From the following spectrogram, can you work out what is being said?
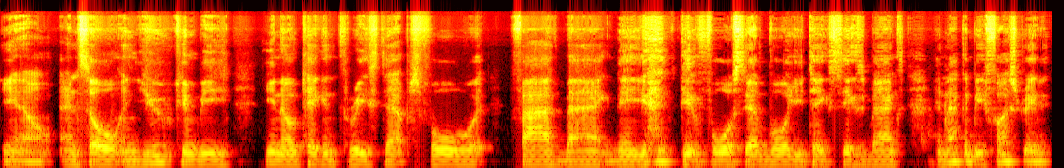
You know, and so and you can be, you know, taking three steps forward, five back, then you get four steps forward, you take six backs, and that can be frustrating.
